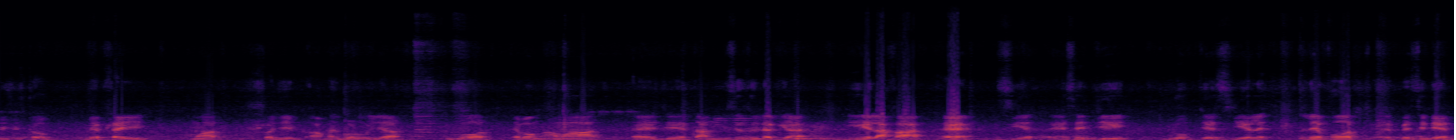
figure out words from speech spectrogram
বিশিষ্ট ব্যবসায়ী সজীব আহমেদ বড়ুইয়া গড় এবং আমার যে তার মিসেস হইলা গিয়া ই এলাকার হ্যাঁ এস এইচ জি গ্রুপ যে সিএলএ প্রেসিডেন্ট প্রেসিডেন্ট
